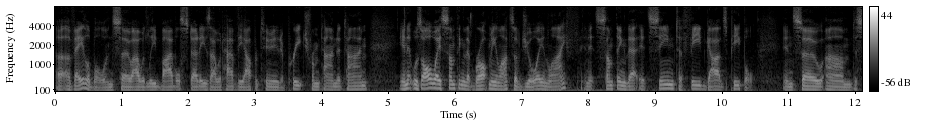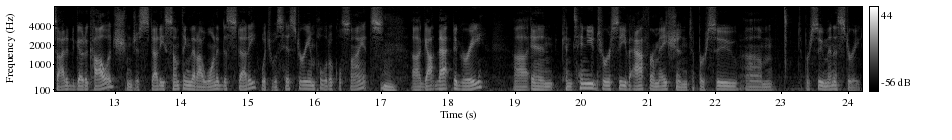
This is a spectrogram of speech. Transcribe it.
uh, available. And so I would lead Bible studies, I would have the opportunity to preach from time to time. And it was always something that brought me lots of joy in life, and it's something that it seemed to feed God's people. And so um, decided to go to college and just study something that I wanted to study, which was history and political science. Uh, got that degree uh, and continued to receive affirmation to pursue um, to pursue ministry.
